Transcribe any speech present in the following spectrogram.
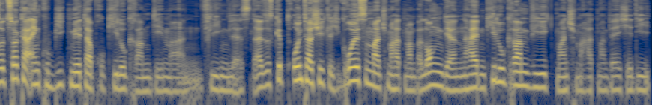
so circa ein Kubikmeter pro Kilogramm, den man fliegen lässt. Also es gibt unterschiedliche Größen. Manchmal hat man einen Ballon, der einen halben Kilogramm wiegt. Manchmal hat man welche, die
